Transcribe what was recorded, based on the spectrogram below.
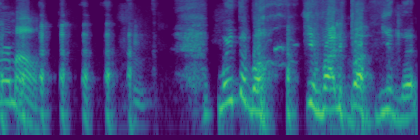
Normal. Muito bom, que vale para a vida.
